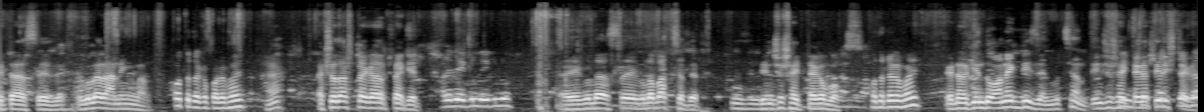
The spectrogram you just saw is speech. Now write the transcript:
এটা আছে যে এগুলো রানিং মাল। কত টাকা পড়ে ভাই? হ্যাঁ? একশো দশ টাকা প্যাকেট আর এগুলো এগুলো। এগুলো আছে এগুলো বাচ্চাদের। তিনশো ষাট টাকা বক্স কত টাকা ভাই? এটার কিন্তু অনেক ডিজাইন বুঝছেন? তিনশো ষাট টাকা তিরিশ টাকা।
